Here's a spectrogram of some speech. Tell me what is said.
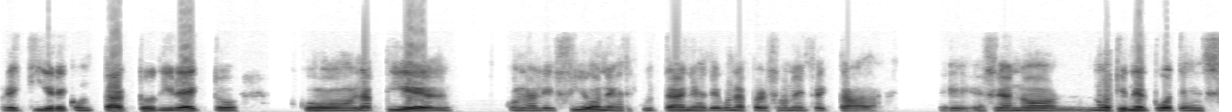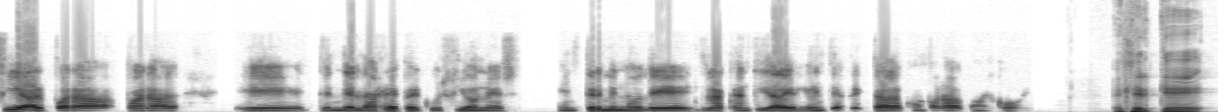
requiere contacto directo con la piel, con las lesiones cutáneas de una persona infectada. Eh, o sea, no, no tiene el potencial para, para eh, tener las repercusiones en términos de la cantidad de gente afectada comparada con el COVID. Es decir, que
